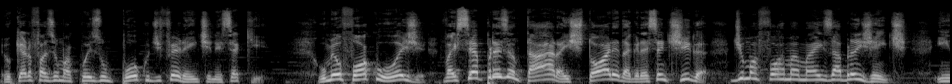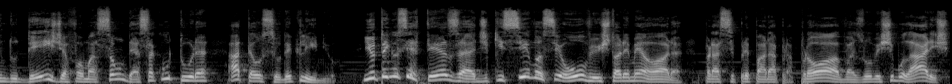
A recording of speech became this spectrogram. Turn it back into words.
eu quero fazer uma coisa um pouco diferente nesse aqui. O meu foco hoje vai ser apresentar a história da Grécia Antiga de uma forma mais abrangente, indo desde a formação dessa cultura até o seu declínio. E eu tenho certeza de que se você ouve o História Meia Hora para se preparar para provas ou vestibulares,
